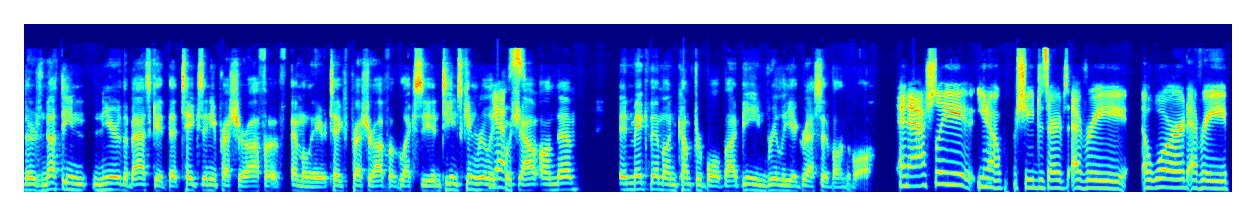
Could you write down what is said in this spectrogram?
there's nothing near the basket that takes any pressure off of Emily or takes pressure off of Lexi, and teams can really Yes. push out on them and make them uncomfortable by being really aggressive on the ball. And Ashley, you know, she deserves every award, every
